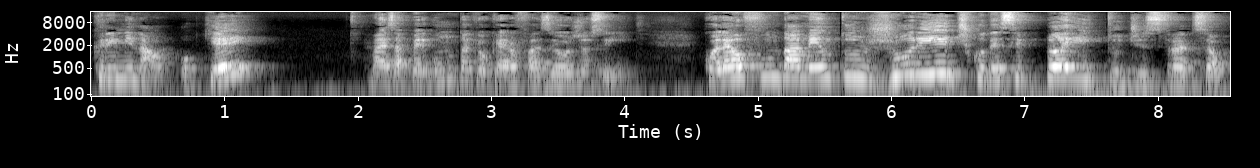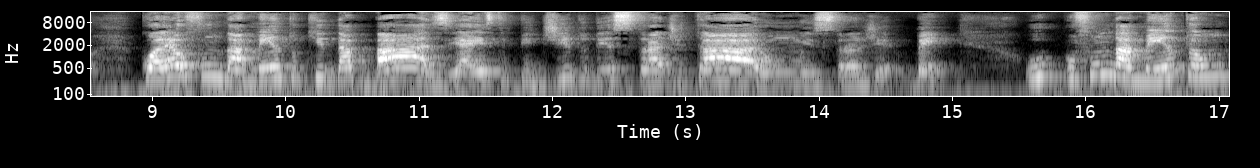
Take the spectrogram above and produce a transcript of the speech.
criminal, ok? Mas a pergunta que eu quero fazer hoje é o seguinte: qual é o fundamento jurídico desse pleito de extradição? Qual é o fundamento que dá base a esse pedido de extraditar um estrangeiro? Bem, o, o, fundamento é um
